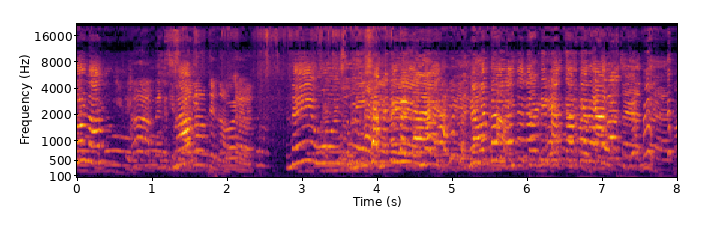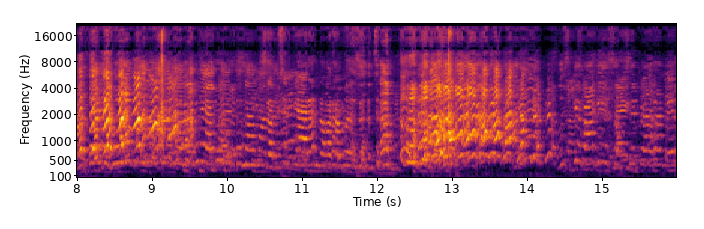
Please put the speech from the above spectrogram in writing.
लो नाम। नाम। नहीं वो निशा में मैंने बोला था ना कि याद करके रहना। सबसे प्यारा नौरा माझा था उसके आगे सबसे प्यारा मेरा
